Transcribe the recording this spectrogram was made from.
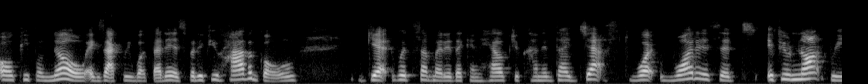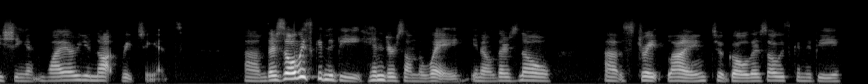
all people know exactly what that is but if you have a goal get with somebody that can help you kind of digest what what is it if you're not reaching it why are you not reaching it? Um, there's always going to be hinders on the way you know there's no uh, straight line to go. There's always going to be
